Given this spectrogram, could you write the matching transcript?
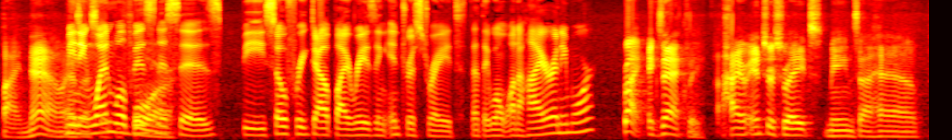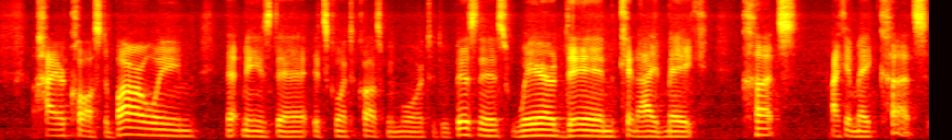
By now, meaning when will before, businesses be so freaked out by raising interest rates that they won't want to hire anymore? Right, exactly. Higher interest rates means I have a higher cost of borrowing. That means that it's going to cost me more to do business. Where then can I make cuts? I can make cuts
